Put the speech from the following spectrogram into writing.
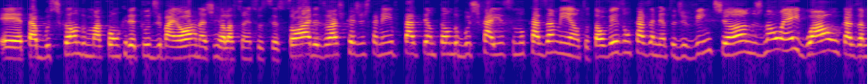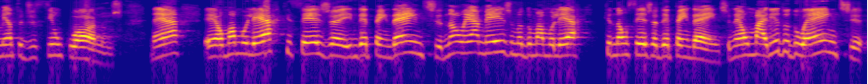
é, tá buscando uma concretude maior nas relações sucessórias, eu acho que a gente também está tentando buscar isso no casamento. Talvez um casamento de 20 anos não é igual a um casamento de 5 anos, né? É uma mulher que seja independente não é a mesma de uma mulher que não seja dependente, né? Um marido doente.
